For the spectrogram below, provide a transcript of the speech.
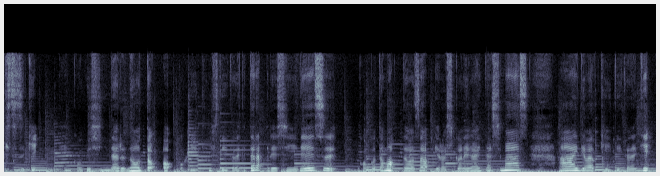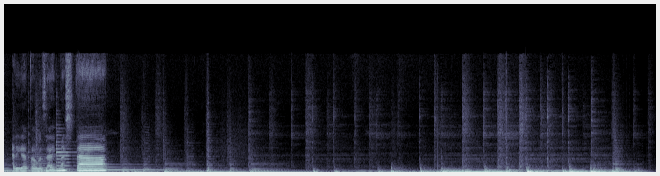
引き続き健康美人になるノートをごひいきにしていただけたら嬉しいです。今後ともどうぞよろしくお願いいたします。はい、では聞いていただきありがとうございました。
